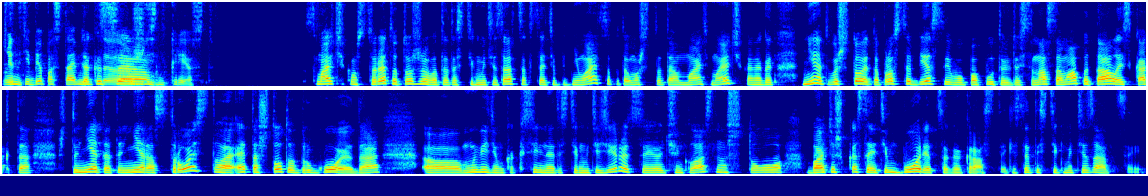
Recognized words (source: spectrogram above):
и на тебе поставят так, э, жизнь крест с мальчиком с Туретто тоже вот эта стигматизация, кстати, поднимается, потому что там мать мальчика, она говорит, нет, вы что, это просто бесы его попутали. То есть она сама пыталась как-то, что нет, это не расстройство, это что-то другое, да. А, мы видим, как сильно это стигматизируется, и очень классно, что батюшка с этим борется как раз-таки, с этой стигматизацией.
